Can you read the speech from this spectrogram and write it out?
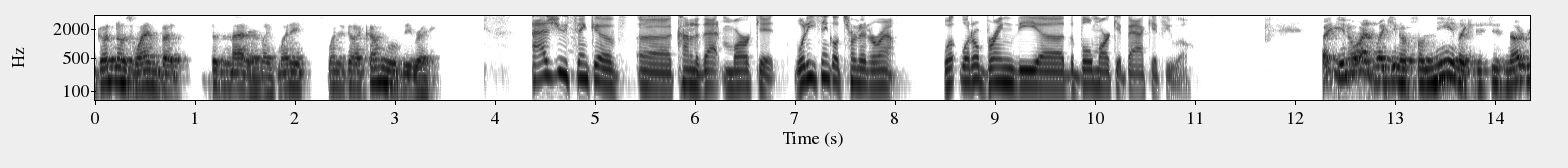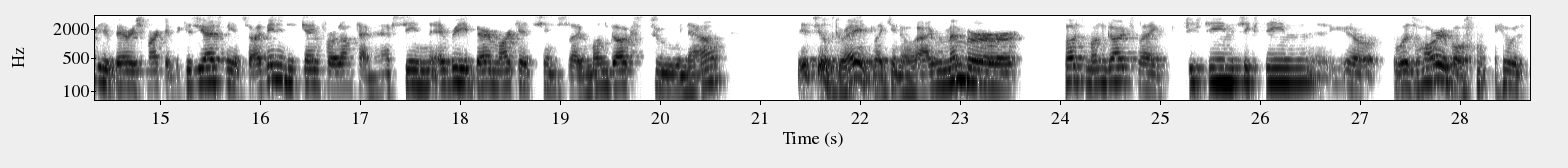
god knows when but doesn't matter like when it's when it's going to come we'll be ready as you think of uh, kind of that market, what do you think will turn it around? What what'll bring the uh, the bull market back, if you will? But you know what? Like you know, for me, like this is not really a bearish market because you asked me. So I've been in this game for a long time, and I've seen every bear market since like Mt. Gox to now. This feels great. Like you know, I remember post Mt. Gox, like 15, 16. You know, it was horrible. it was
